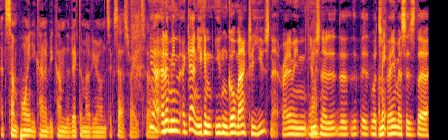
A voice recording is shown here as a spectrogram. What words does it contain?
at some point, you kind of become the victim of your own success, right? So Yeah, and I mean, again, you can you can go back to Usenet, right? I mean, Yeah. Usenet. The, the, it- what's I mean- famous is the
